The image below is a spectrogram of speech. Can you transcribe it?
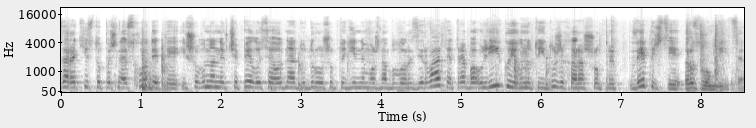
Зараз тісто почне сходити, і щоб воно не вчепилося одне до другого, щоб тоді не можна було розірвати, треба олійкою, воно тоді дуже хорошо при випічці розломлюється.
